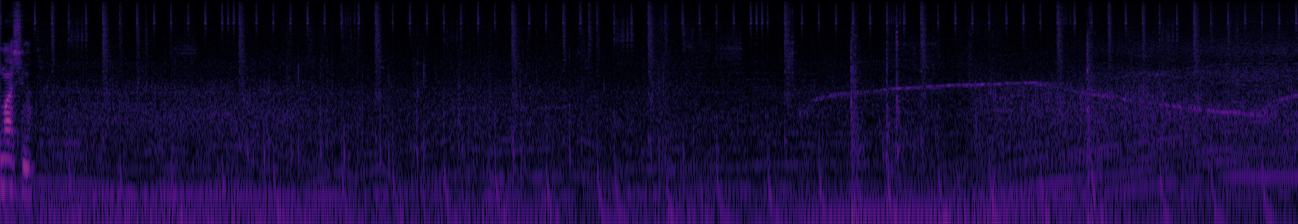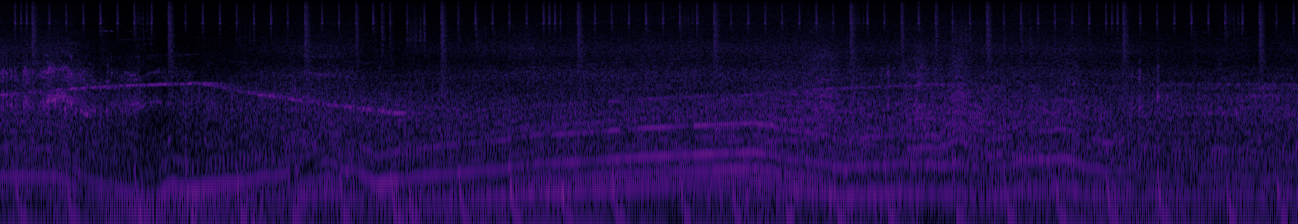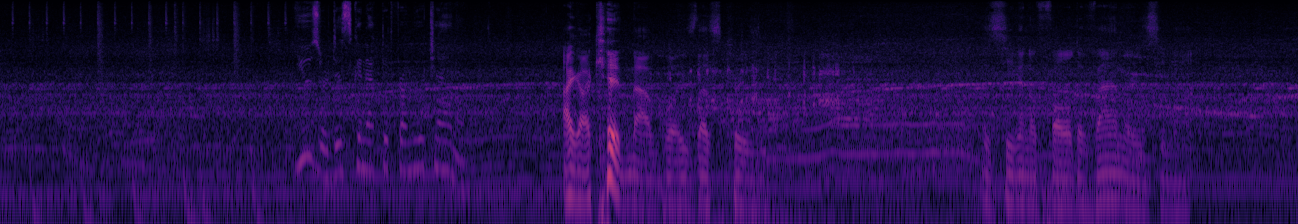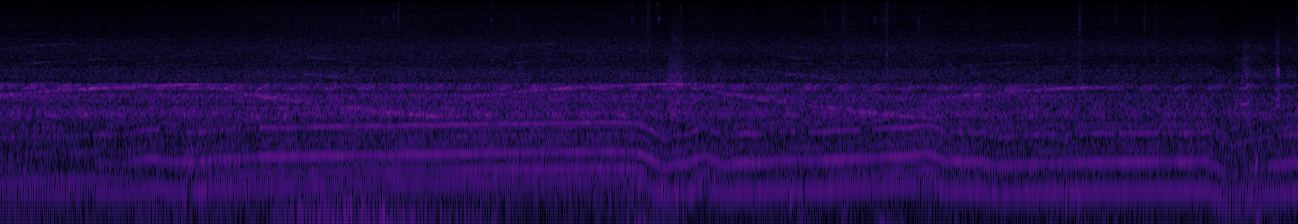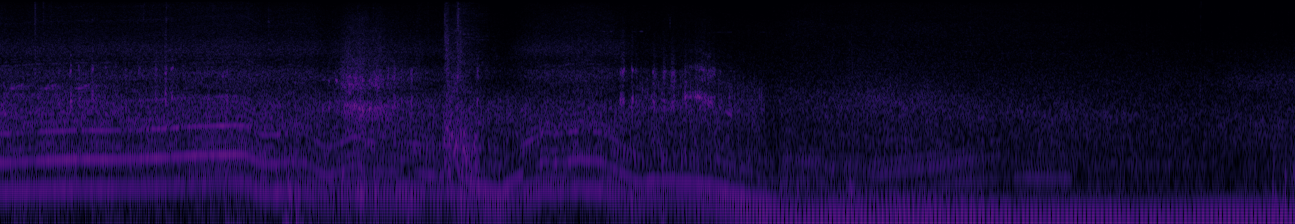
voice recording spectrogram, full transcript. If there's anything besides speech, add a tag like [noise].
Disconnected from your channel. I got [laughs] kidnapped, boys. That's crazy. Is he gonna follow the van or is he not?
